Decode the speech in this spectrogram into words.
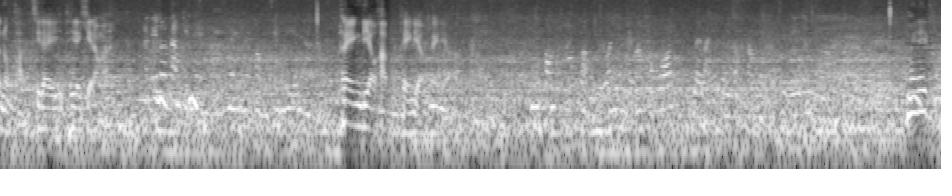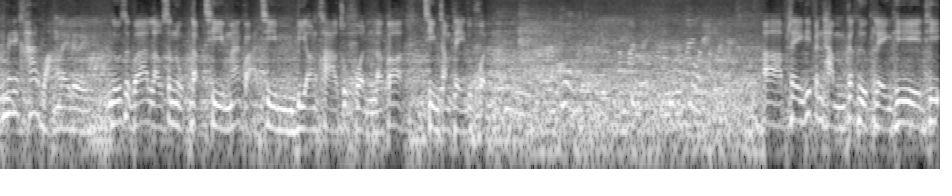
สนุกครับที่ได้ที่ได้เขียนออกมา อันนี้เราทำกี่เพลงคะในของซีรีส์เนี่ยเพลงเดียวครับเพลงเดียวเพลงเดียวครับมีความคาดหวังหรือว่ายังไงบ้างคะเพราะว่าหลายๆคนจับตามองซีรีส์เรื่องนี้ ไม่ได้ไม่ได้คาดหวังอะไรเลย รู้สึกว่าเราสนุกกับทีมมากกว่าทีม Beyond Cloud ทุกคน แล้วก็ทีมทำเพลงทุกคนแล้วเพลงมันจะเป็นประมาณไหนคะประมาณไหนประมาณไหนอ่าเพลงที่เป็นทำก็คือเพลงที่ที่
